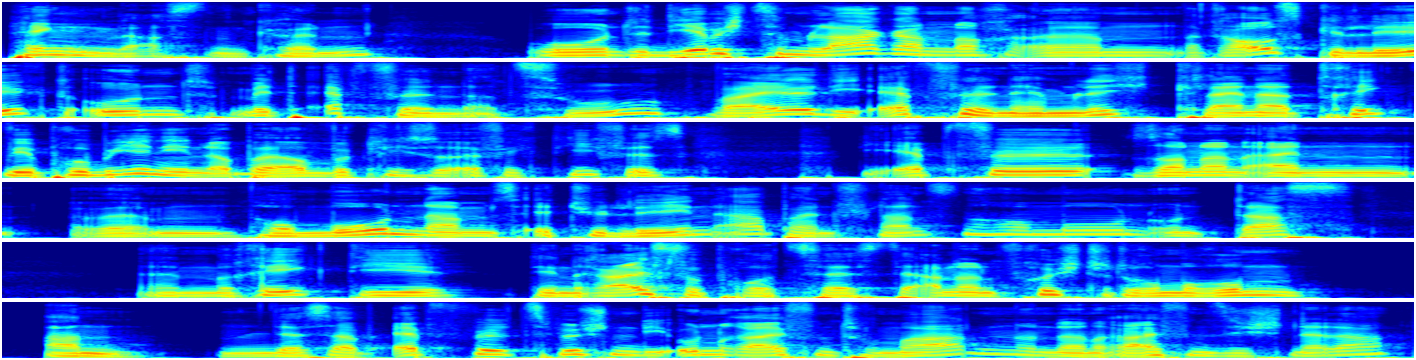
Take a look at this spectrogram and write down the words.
hängen lassen können. Und die habe ich zum Lagern noch ähm, rausgelegt und mit Äpfeln dazu, weil die Äpfel nämlich, kleiner Trick, wir probieren ihn, ob er auch wirklich so effektiv ist, die Äpfel sondern ein ähm, Hormon namens Ethylen ab, ein Pflanzenhormon, und das ähm, regt die, den Reifeprozess der anderen Früchte drumherum an. Und deshalb Äpfel zwischen die unreifen Tomaten und dann reifen sie schneller.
